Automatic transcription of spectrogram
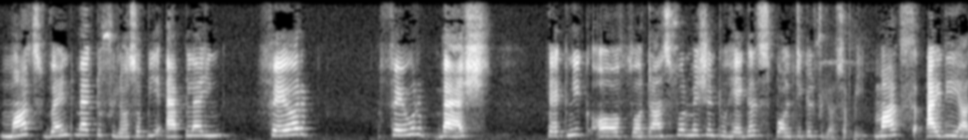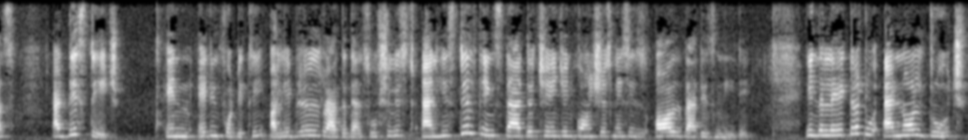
Marx went back to philosophy, applying Feuer, Feuerbach's technique of uh, transformation to Hegel's political philosophy. Marx's ideas at this stage in 1843 are liberal rather than socialist and he still thinks that a change in consciousness is all that is needed. In the letter to Arnold Ruge,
